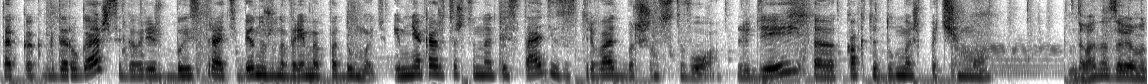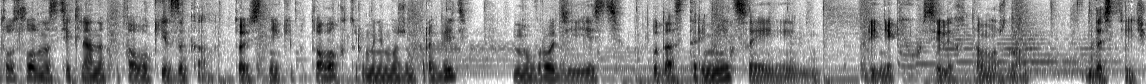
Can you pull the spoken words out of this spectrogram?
так как когда ругаешься, говоришь быстро, а тебе нужно время подумать. И мне кажется, что на этой стадии застревает большинство людей. Э, Как ты думаешь, почему? Давай назовем это условно стеклянный потолок языка. То есть некий потолок, который мы не можем пробить, но вроде есть куда стремиться, и при неких усилиях это можно достичь.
